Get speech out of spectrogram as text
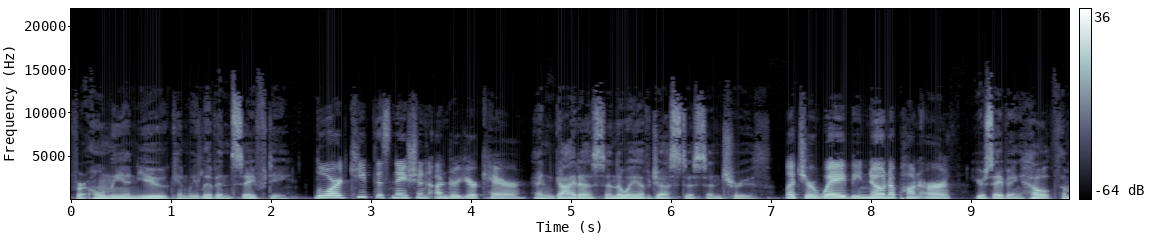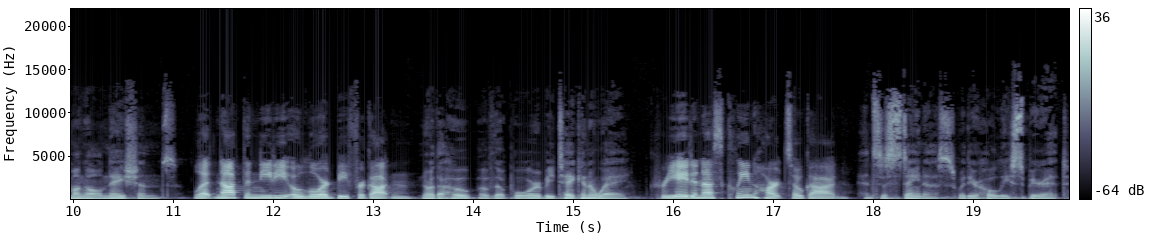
For only in you can we live in safety. Lord, keep this nation under your care. And guide us in the way of justice and truth. Let your way be known upon earth. Your saving health among all nations. Let not the needy, O Lord, be forgotten. Nor the hope of the poor be taken away. Create in us clean hearts, O God. And sustain us with your Holy Spirit.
